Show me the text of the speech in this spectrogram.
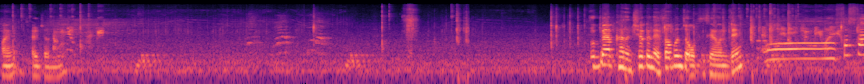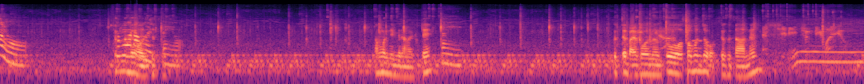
아니 잘 확인. 뚜베아카는 최근에 써본 적 없으세요? 근데 어, 썼어요. 최근에 상어랑 할 언제 때요. 상호님이랑 할 때 네. 그때 말고는 또 써본 적 없어요. 그 다음엔. 음,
